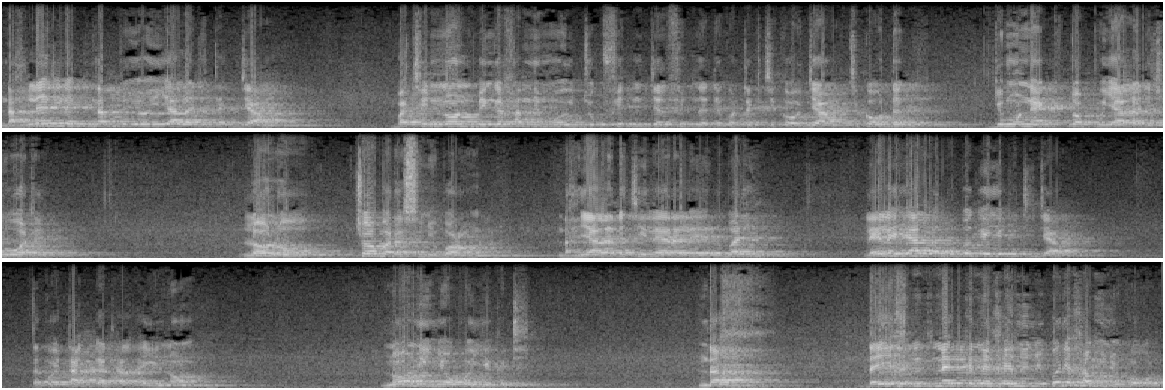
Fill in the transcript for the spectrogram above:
ndax léeg-léeg natt yooyu yàlla di teg jaam ba ci noon bi nga xam ne mooy jug fitna jël fitna di ko teg ci kaw jaam ci kaw dëgg gi mu nekk topp yàlla di ci woote loolu coobare suñu borom la ndax yàlla da ciy leeralee lu bari léeg-léeg yàlla bu bëggee yëkkati jàmm da koy tàggatal ay noon noon yi ñoo koy yëkkati ndax day nekk ne xëy na ñu bari xamuñu ko woon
